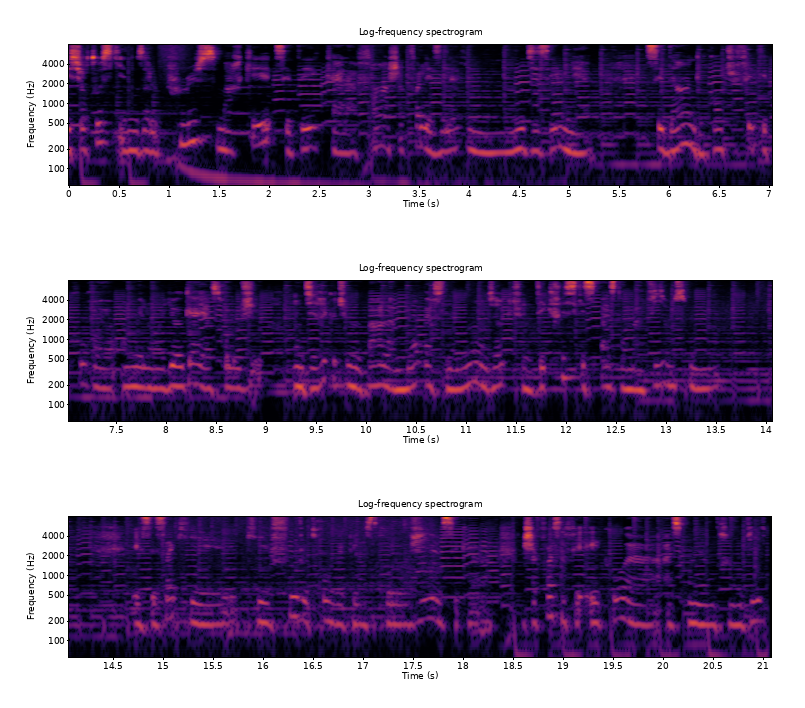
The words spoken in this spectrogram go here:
Et surtout, ce qui nous a le plus marqué, c'était qu'à la fin, à chaque fois, les élèves nous disaient Mais c'est dingue, quand tu fais tes cours euh, en mêlant yoga et astrologie, on dirait que tu me parles à moi personnellement, on dirait que tu décris ce qui se passe dans ma vie en ce moment. Et c'est ça qui est, fou, je trouve, avec l'astrologie, c'est qu'à chaque fois, ça fait écho à, à ce qu'on est en train de vivre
